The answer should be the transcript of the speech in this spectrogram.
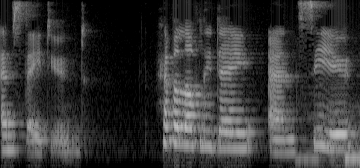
and stay tuned. Have a lovely day and see you!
